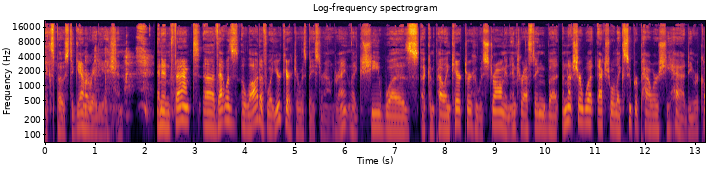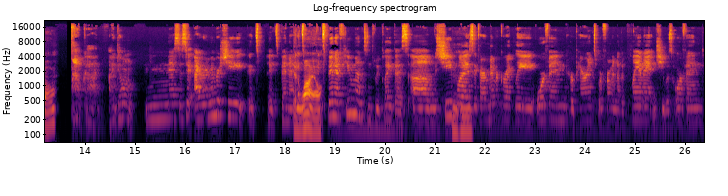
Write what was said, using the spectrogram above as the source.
exposed to gamma radiation and in fact, uh, that was a lot of what your character was based around, right? Like she was a compelling character who was strong and interesting, but I'm not sure what actual like superpowers she had. Do you recall? Oh God, I don't necessarily. I remember she. It's it's been a, Been a it's- while. It's been a few months since we played this. Um, she Mhm. was, if I remember correctly, orphaned. Her parents were from another planet, and she was orphaned.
